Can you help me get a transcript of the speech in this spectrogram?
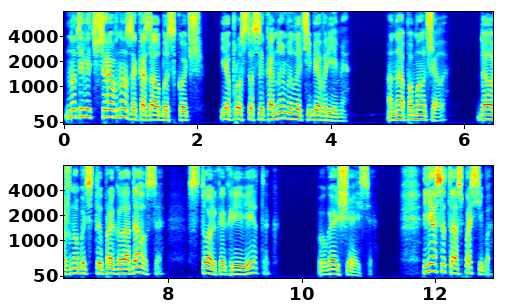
Но ты ведь все равно заказал бы скотч. Я просто сэкономила тебе время. Она помолчала. Должно быть, ты проголодался. Столько креветок. Угощайся. Я сыта, спасибо.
